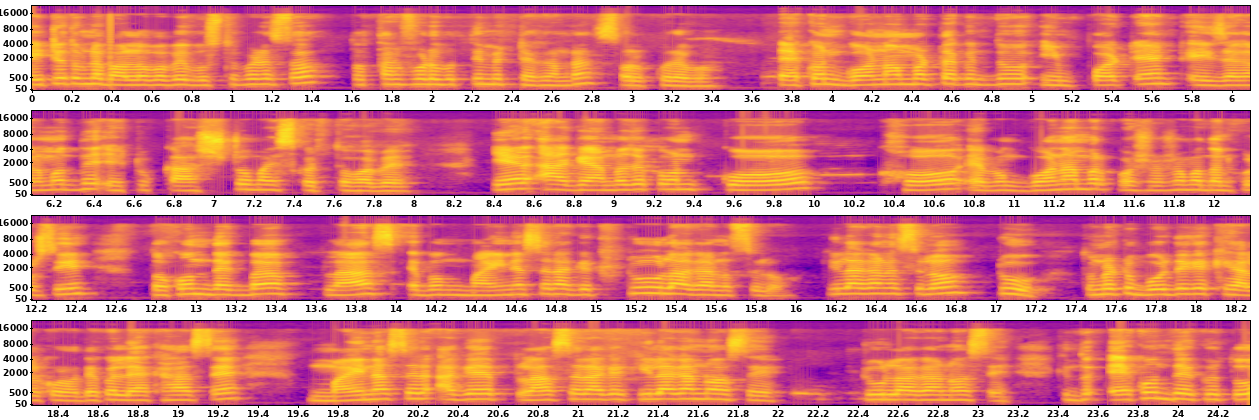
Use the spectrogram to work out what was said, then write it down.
এইটা তোমরা ভালোভাবে বুঝতে পেরেছ। তো তার পরবর্তী মেটটাকে আমরা সলভ করব এখন গ নাম্বারটা কিন্তু ইম্পর্টেন্ট এই জায়গার মধ্যে একটু কাস্টমাইজ করতে হবে। এর আগে আমরা যখন ক, খ এবং গ নাম্বার প্রশ্ন সমাধান করছি, তখন দেখবা প্লাস এবং মাইনাসের আগে টু লাগানো ছিল। কি লাগানো ছিল? টু তোমরা একটু বই দিকে খেয়াল করো। দেখো লেখা আছে মাইনাসের আগে প্লাসের আগে কি লাগানো আছে? টু লাগানো আছে। কিন্তু এখন দেখো তো,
